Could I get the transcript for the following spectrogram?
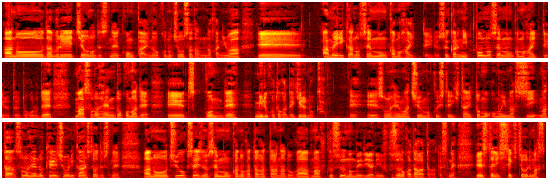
あ、あの WHO のですね今回のこの調査団の中にはは、えー、アメリカの専門家も入っているそれから日本の専門家も入っているというところで、まあ、その辺どこまで、えー、突っ込んで見ることができるのか。えー、その辺は注目していきたいとも思いますしまたその辺の検証に関してはですねあの中国政治の専門家の方々などが、まあ、複数のメディアに複数の方々がですねすで、ー、に指摘しております、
